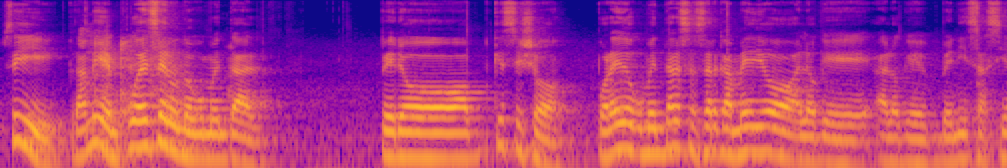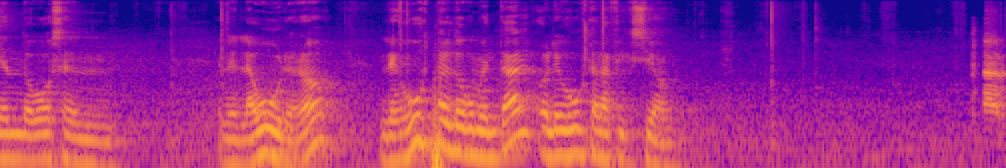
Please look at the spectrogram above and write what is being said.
Sí, también puede ser un documental. Pero, qué sé yo, por ahí documental se acerca medio a lo que, a lo que venís haciendo vos en, en el laburo, ¿no? ¿Les gusta el documental o les gusta la ficción? Claro.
